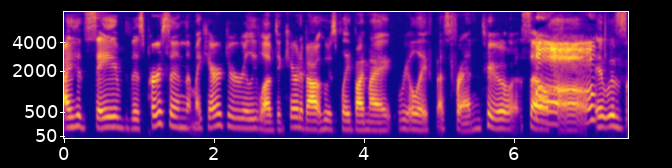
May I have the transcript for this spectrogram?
i had saved this person that my character really loved and cared about who was played by my real life best friend too so Aw. it was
